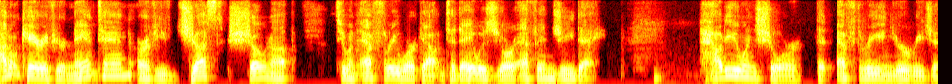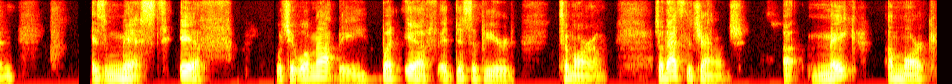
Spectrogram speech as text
I don't care if you're Nantan or if you've just shown up to an F3 workout and today was your FNG day, how do you ensure that F3 in your region is missed if, which it will not be, but if it disappeared tomorrow? So that's the challenge. Uh, make a mark,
